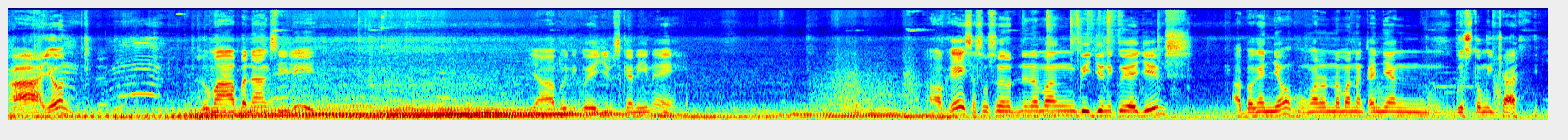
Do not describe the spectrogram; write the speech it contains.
Ah, yun. Lumaban na ang sili. Yabang ni Kuya James kanina eh. Okay, sa susunod na namang video ni Kuya James, abangan nyo kung ano naman ang kanyang gustong i-challenge.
